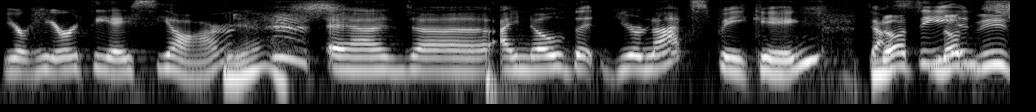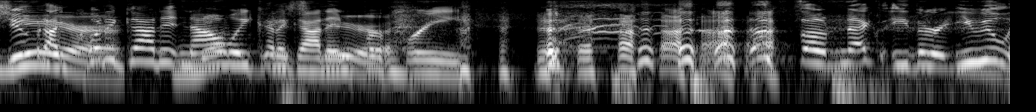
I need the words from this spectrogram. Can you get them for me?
You're here at the ACR, yes, and uh, I know that you're not speaking. Not, See, not this shoot, year. I could have got it now. Not we could have got year. in for free. so next, either you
